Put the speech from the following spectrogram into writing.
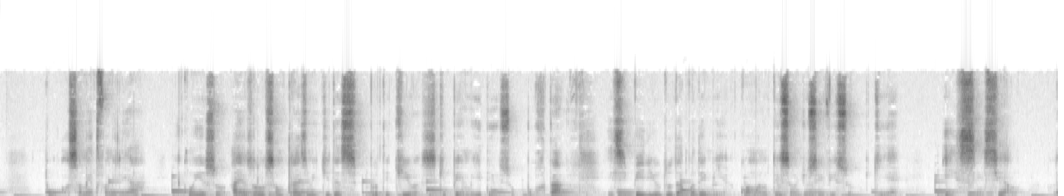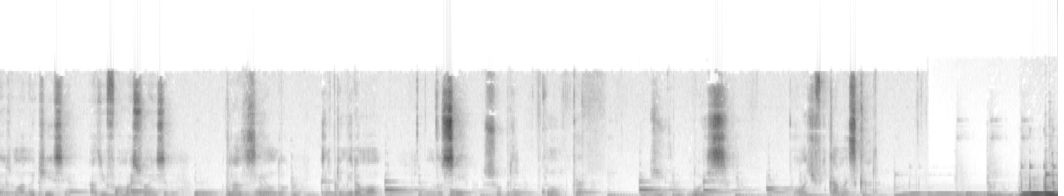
do orçamento familiar e com isso a resolução traz medidas protetivas que permitem suportar esse período da pandemia com a manutenção de um serviço que é essencial. Lemos uma notícia, as informações trazendo em primeira mão você sobre conta de luz. Pode ficar mais cara. Thank you.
